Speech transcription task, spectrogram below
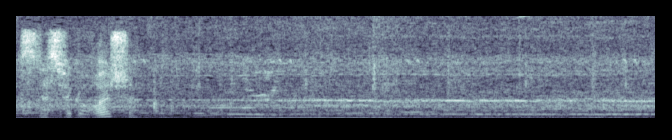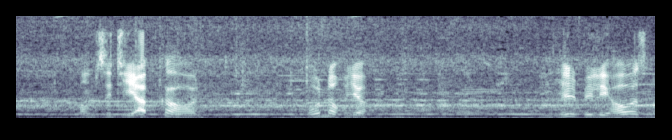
Was sind das für Geräusche? Warum sind die abgehauen? Die wohnen doch hier. In Hillbillyhausen.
